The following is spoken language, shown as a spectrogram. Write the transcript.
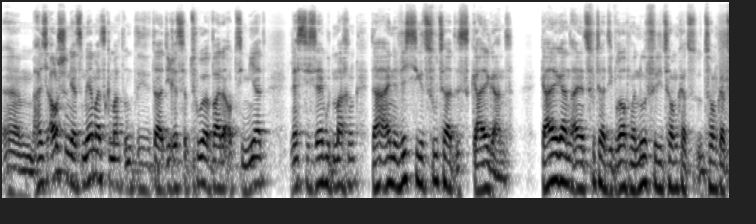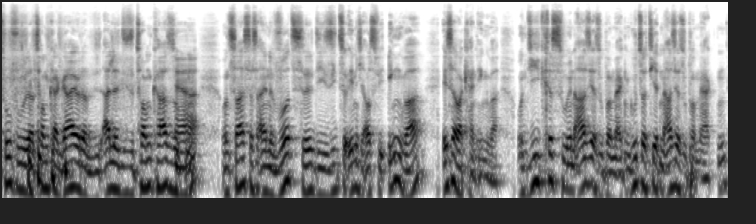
Ähm, habe ich auch schon jetzt mehrmals gemacht und die, da die Rezeptur weiter optimiert. Lässt sich sehr gut machen. Da eine wichtige Zutat ist Galgant. Galgant, eine Zutat, die braucht man nur für die Tomka, Tomka Tofu oder Tomka Gai oder alle diese Tomka Suppen. Ja. Und zwar ist das eine Wurzel, die sieht so ähnlich aus wie Ingwer, ist aber kein Ingwer. Und die kriegst du in Asiasupermärkten, gut sortierten Asiasupermärkten.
